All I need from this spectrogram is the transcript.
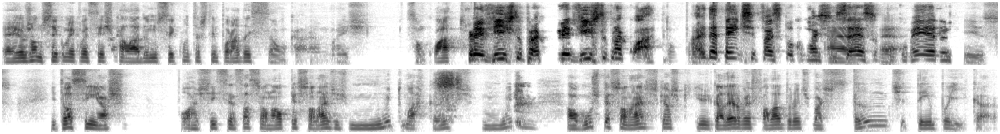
é, eu já não sei como é que vai ser escalado, eu não sei quantas temporadas são, cara, mas são quatro. Previsto para previsto quatro. Aí depende se faz um pouco mais é, sucesso, é, um pouco menos. Isso. Então, assim, acho. Porra, achei sensacional. Personagens muito marcantes. Muito. Alguns personagens que acho que a galera vai falar durante bastante tempo aí, cara.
